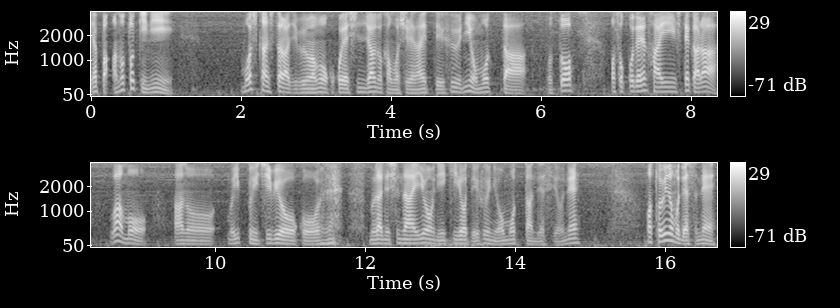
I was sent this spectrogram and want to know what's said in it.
やっぱあの時にもしかしたら自分はもうここで死んじゃうのかもしれないっていうふうに思ったのと、まあ、そこで、ね、退院してからはもうあのもう1分1秒をこう ね無駄にしないように生きようというふうに思ったんですよね。まあ、というのもですね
